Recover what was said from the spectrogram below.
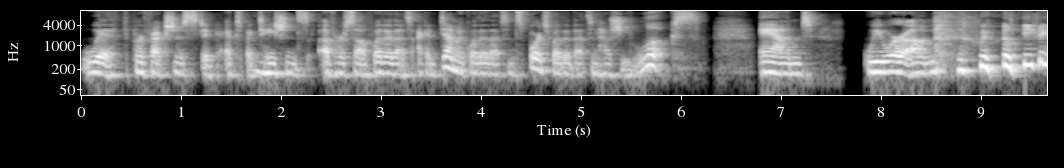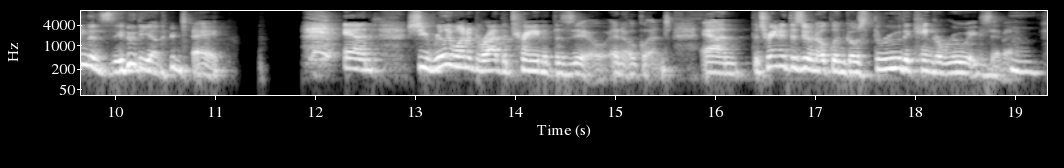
with perfectionistic expectations of herself, whether that's academic, whether that's in sports, whether that's in how she looks. And we were um we were leaving the zoo the other day and she really wanted to ride the train at the zoo in Oakland. And the train at the zoo in Oakland goes through the kangaroo exhibit. Mm.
